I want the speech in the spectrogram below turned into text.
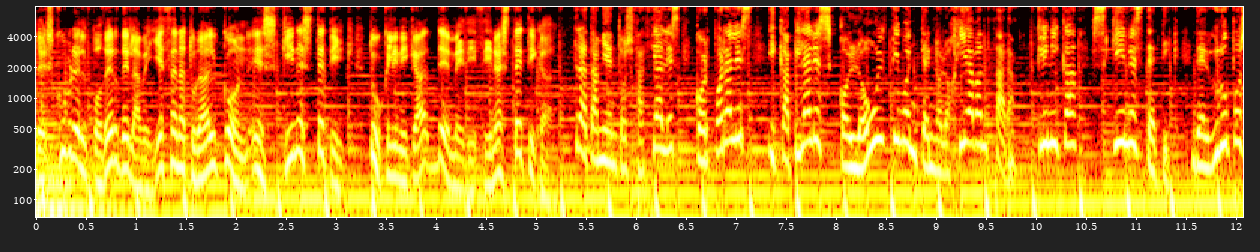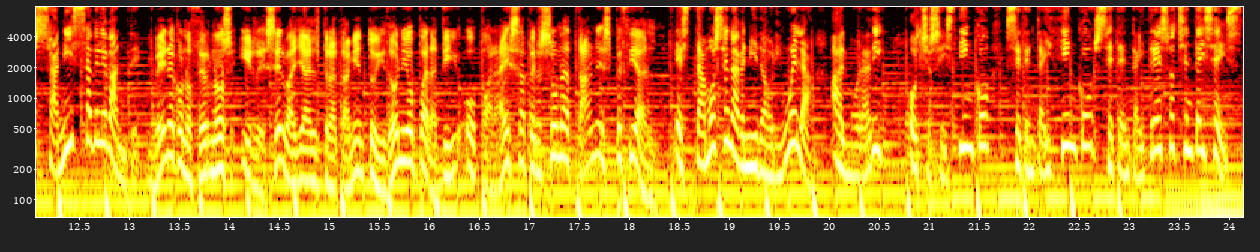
Descubre el poder de la belleza natural con Skin Aesthetic, tu clínica de medicina estética. Tratamientos faciales, corporales y capilares con lo último en tecnología avanzada. Clínica Skin Aesthetic del grupo Sanisa de Levante. Ven a conocernos y reserva ya el tratamiento idóneo para ti o para esa persona tan especial. Estamos en Avenida Orihuela, Almoradí, 865 75 73 86.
